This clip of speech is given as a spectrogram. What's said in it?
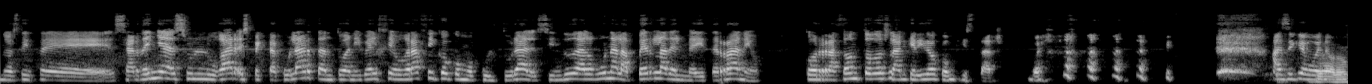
nos dice, Sardeña es un lugar espectacular tanto a nivel geográfico como cultural, sin duda alguna la perla del Mediterráneo. Con razón todos la han querido conquistar. Bueno. Así que bueno.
